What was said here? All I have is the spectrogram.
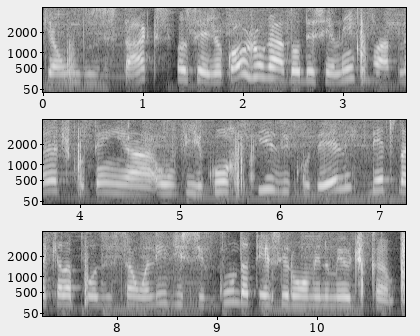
que é um dos destaques. Ou seja, qual jogador desse elenco do Atlético tem a, o vigor físico dele dentro daquela posição ali de segunda, terceiro homem no meio de campo?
